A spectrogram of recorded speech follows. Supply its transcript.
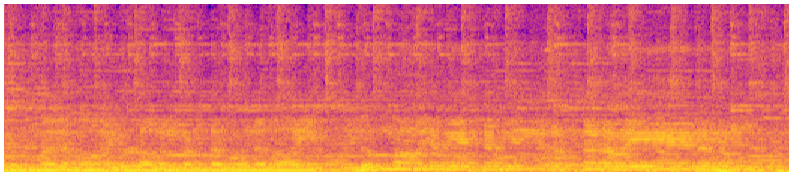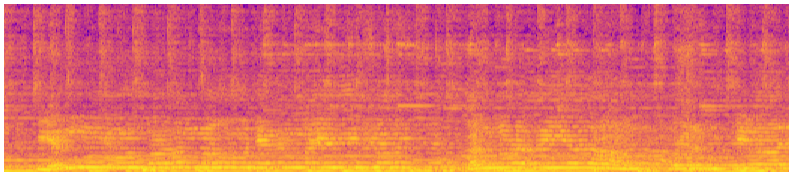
നിർമ്മലമായുള്ളവൾ കണ്ട മൂലമായി നിർമ്മാലമേറ്റവും തൃപ്തനായേനകം എന്നു പറഞ്ഞു ജഗന്മയനിക്കവൻ തന്നുടെ ഒരു കുട്ടിവാരിയം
